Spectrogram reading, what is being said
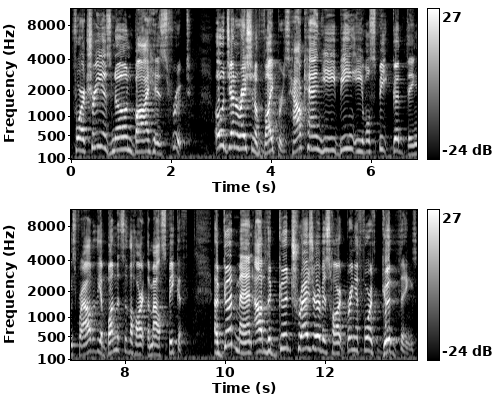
For a tree is known by his fruit. O generation of vipers, how can ye, being evil, speak good things? For out of the abundance of the heart the mouth speaketh. A good man out of the good treasure of his heart bringeth forth good things.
